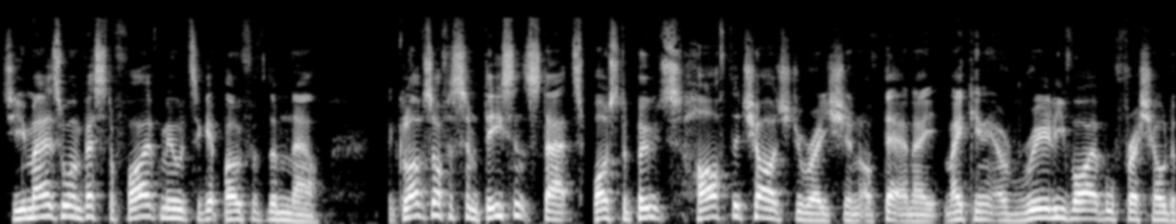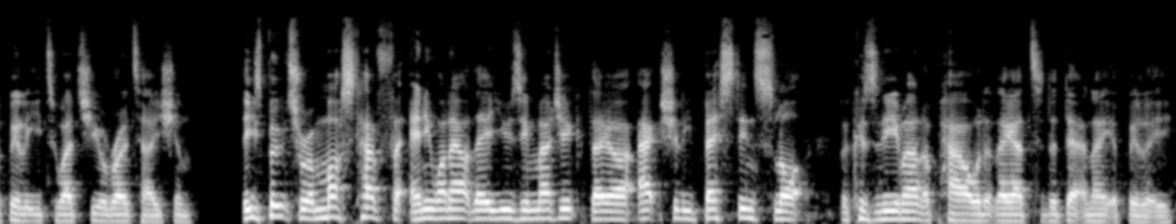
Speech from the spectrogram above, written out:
so you may as well invest a 5 mil to get both of them now. The gloves offer some decent stats, whilst the boots half the charge duration of Detonate, making it a really viable threshold ability to add to your rotation. These boots are a must have for anyone out there using magic, they are actually best in slot because of the amount of power that they add to the Detonate ability.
